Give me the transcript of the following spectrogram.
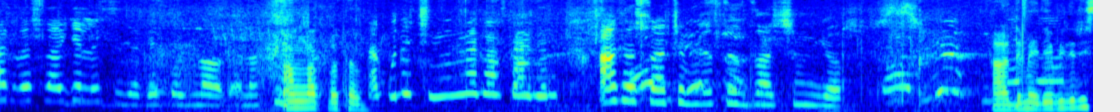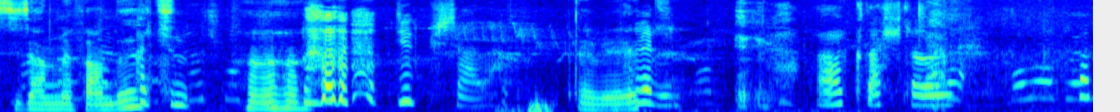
Arkadaşlar gelin size göstereyim. Anlat bakalım. Bak bu da çimine gösterdim. Arkadaşlar açabilirsiniz açmıyor. Yardım edebiliriz size hanımefendi. Açın. Git bir şey. Evet. Verin. Arkadaşlar. Bak,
